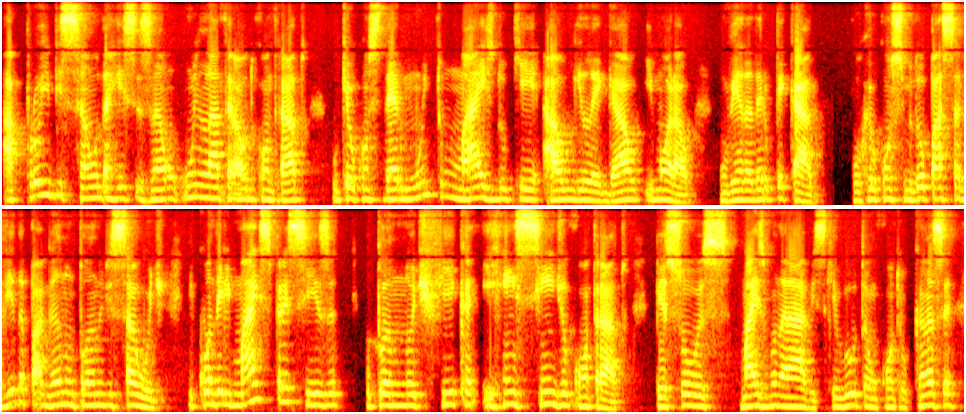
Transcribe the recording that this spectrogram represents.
a proibição da rescisão unilateral do contrato, o que eu considero muito mais do que algo ilegal e moral, um verdadeiro pecado, porque o consumidor passa a vida pagando um plano de saúde e quando ele mais precisa, o plano notifica e reincide o contrato. Pessoas mais vulneráveis que lutam contra o câncer,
